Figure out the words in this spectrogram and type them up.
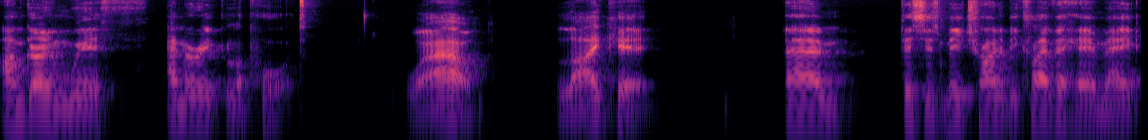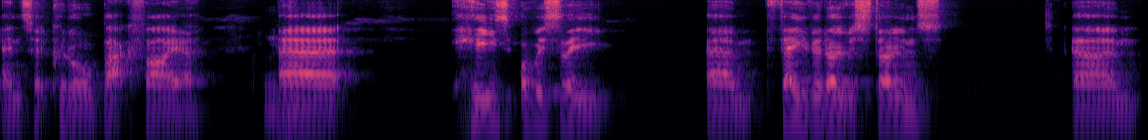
I'm going with Aymeric Laporte. Wow. Like it. Um, this is me trying to be clever here, mate, and so it could all backfire. Mm-hmm. Uh, he's obviously um, favoured over Stones um,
